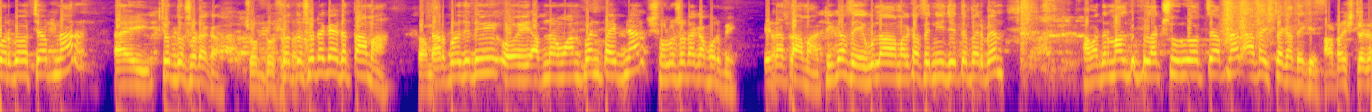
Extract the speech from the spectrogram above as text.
পড়বে হচ্ছে আপনার এই চোদ্দশো টাকা। চোদ্দশো টাকা। এটা তামা। তামা। তারপরে যদি ওই আপনার ওয়ান পয়েন্ট ফাইভ নেন ষোলোশো টাকা পড়বে। এটা আচ্ছা। তামা ঠিক আছে? এগুলা আমার কাছে নিয়ে যেতে পারবেন। আমাদের মাল্টিপ্লাক শুরু হচ্ছে আপনার আঠাইশ টাকা থেকে। আঠাইশ টাকা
